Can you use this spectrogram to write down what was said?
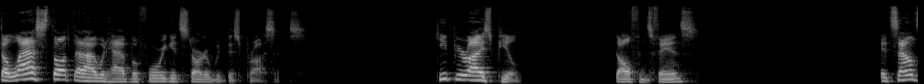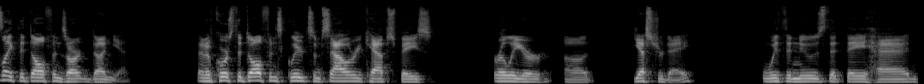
the last thought that I would have before we get started with this process keep your eyes peeled, Dolphins fans. It sounds like the Dolphins aren't done yet. And of course, the Dolphins cleared some salary cap space earlier uh, yesterday with the news that they had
